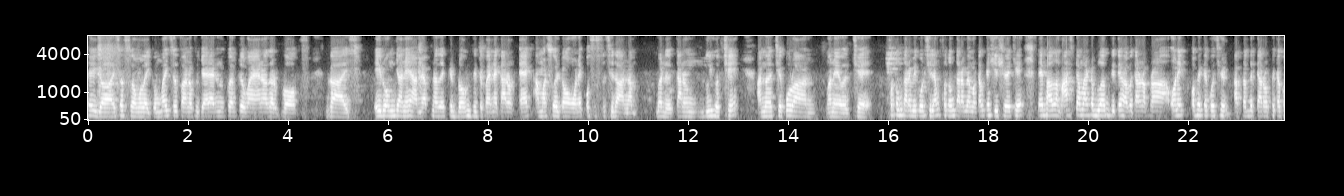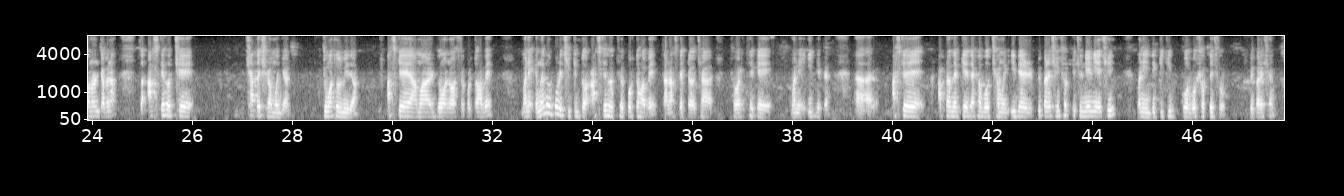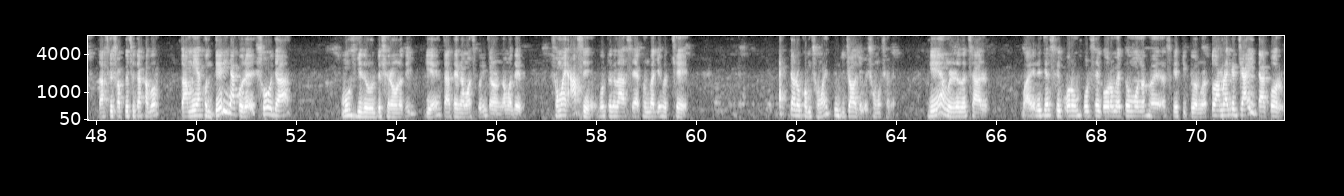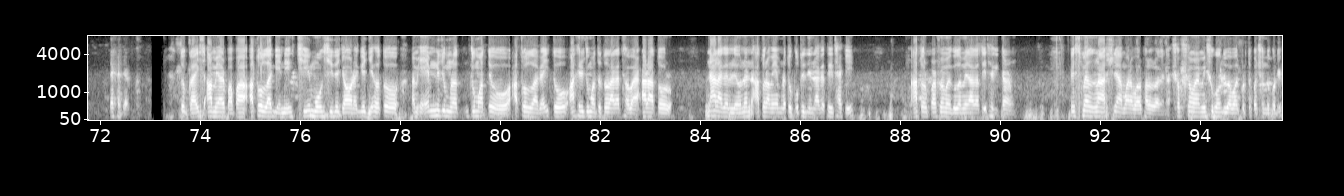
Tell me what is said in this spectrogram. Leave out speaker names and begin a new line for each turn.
Hey guys, Assalamualaikum. Myself Fujair and welcome to my another vlogs. Guys, এই রমজানে আমি আপনাদেরকে ব্লগ দিতে পারি না কারণ এক আমার শরীরটা অনেক অসুস্থ ছিল আর না মানে কারণ দুই হচ্ছে আমি হচ্ছে কোরআন মানে হচ্ছে খতম তারাবি করছিলাম খতম তারাবি আমার কালকে শেষ হয়েছে তাই ভাবলাম আজকে আমার একটা ব্লগ দিতে হবে কারণ আপনারা অনেক অপেক্ষা করছেন আপনাদেরকে আর অপেক্ষা করানো যাবে না তো আজকে হচ্ছে সাতাইশ রমজান জুমাতুল বিদা আজকে আমার জুমার নামাজটা পড়তে হবে। মানে এমনিতেও পড়েছি, কিন্তু আজকে হচ্ছে পড়তে হবে। কারণ আজকেরটা হচ্ছে সবার থেকে মানে ঈদ যেটা। আর আজকে আপনাদেরকে দেখাবো হচ্ছে আমি ঈদের প্রিপারেশন সবকিছু নিয়ে নিয়েছি। মানে ঈদে কি কি করব সবকিছু প্রিপারেশন তো আজকে সবকিছু দেখাবো। তো আমি এখন দেরি না করে সোজা মসজিদের উদ্দেশ্যে রওনা দিই, গিয়ে তাতে নামাজ পড়ি, কারণ আমাদের সময় আছে, বলতে গেলে আছে এখন বাজে হচ্ছে একটা রকম সময়, কিন্তু যাওয়া যাবে, সমস্যা নেই। গিয়ে আমরা রিল্যাক্স আর বাইরে যে আজকে গরম পড়ছে, গরমে তো মনে হয় আজকে টিকতে পারব না। তো আমরা আগে যাই, তারপর দেখা যাক। তো গাইস আমি আর পাপা আতর লাগিয়ে নিচ্ছি মসজিদে যাওয়ার আগে যেহেতু আমি এমনি জুমরা জুমাতেও আতর লাগাই, তো আখের জুমাতে তো লাগাতে হবে, আর আতর না লাগালেও না আতর আমি এমনি তো প্রতিদিন লাগাতেই থাকি। আতর পারফিউম এগুলো আমি লাগাতেই থাকি, কারণ স্মেল না আসলে আমার আবার ভালো লাগে না। সবসময় আমি সুগন্ধি ব্যবহার করতে পছন্দ করি।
